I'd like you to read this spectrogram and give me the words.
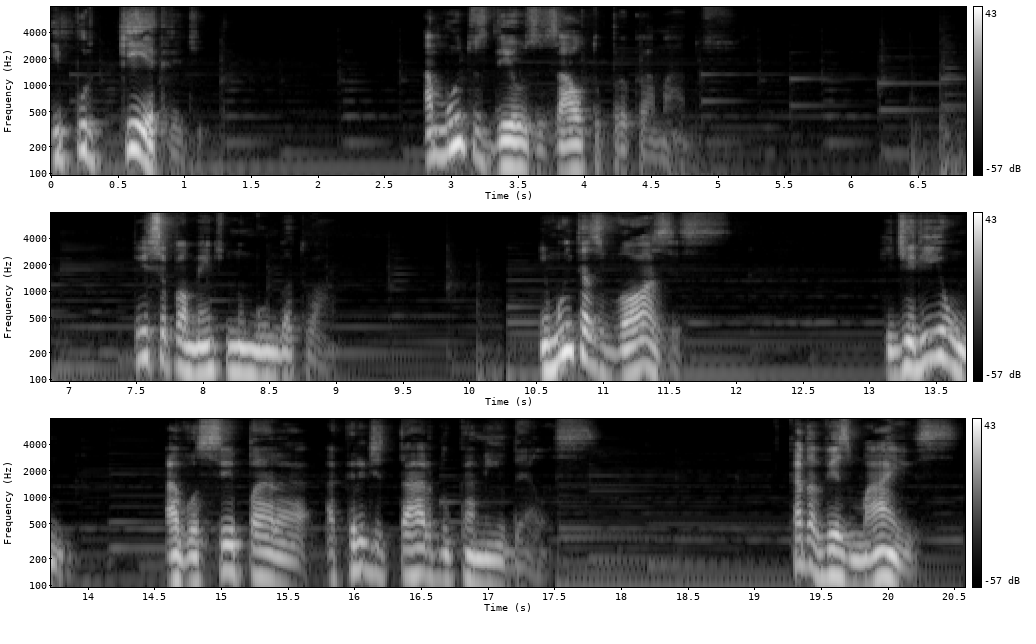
e por que acredita. Há muitos deuses autoproclamados, principalmente no mundo atual. E muitas vozes que diriam a você para acreditar no caminho delas. Cada vez mais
